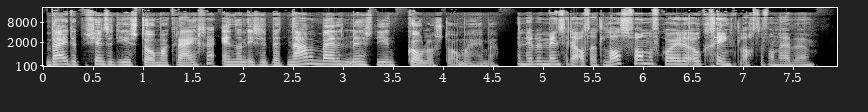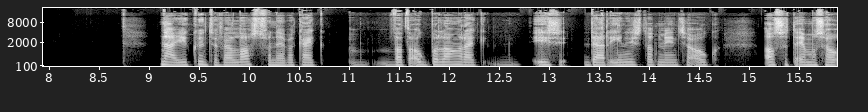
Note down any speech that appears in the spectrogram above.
bij de patiënten die een stoma krijgen. En dan is het met name bij de mensen die een colostoma hebben. En hebben mensen daar altijd last van of kon je er ook geen klachten van hebben? Nou, je kunt er wel last van hebben. Kijk, wat ook belangrijk is daarin, is dat mensen ook, als het eenmaal zo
